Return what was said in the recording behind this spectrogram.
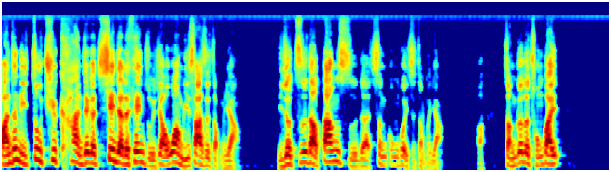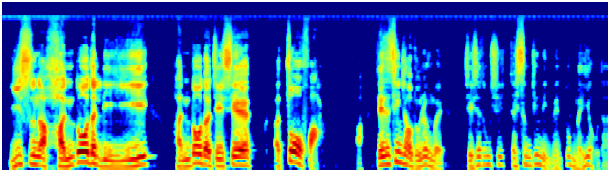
反正你就去看这个现在的天主教望弥撒是怎么样，你就知道当时的圣公会是怎么样，啊，整个的崇拜仪式呢，很多的礼仪，很多的这些呃做法，啊，这些新教徒认为这些东西在圣经里面都没有的，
